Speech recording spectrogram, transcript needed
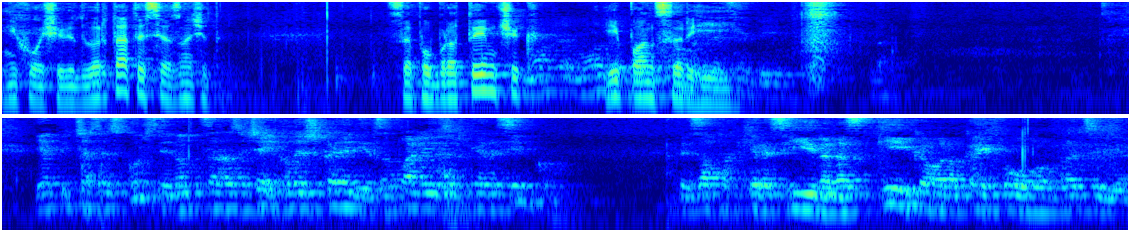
Не хоче відвертатися, значить, це побратимчик і пан Сергій. собі. Да. Я під час екскурсії, ну це зазвичай, коли школярі запалюють керосинку, той запах керосина, наскільки воно кайфово працює.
